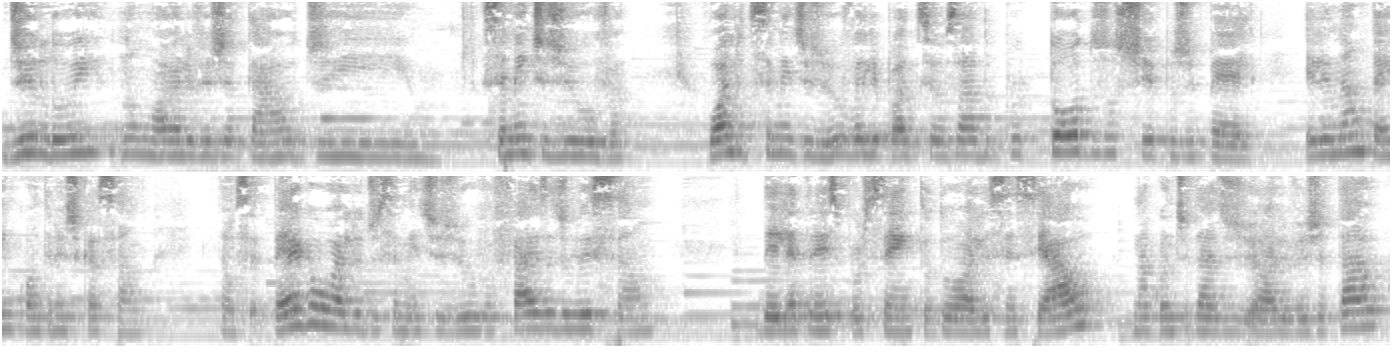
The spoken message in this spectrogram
Dilui num óleo vegetal de sementes de uva. O óleo de semente de uva ele pode ser usado por todos os tipos de pele. Ele não tem contraindicação. Então, você pega o óleo de semente de uva, faz a diluição dele é 3% do óleo essencial na quantidade de óleo vegetal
